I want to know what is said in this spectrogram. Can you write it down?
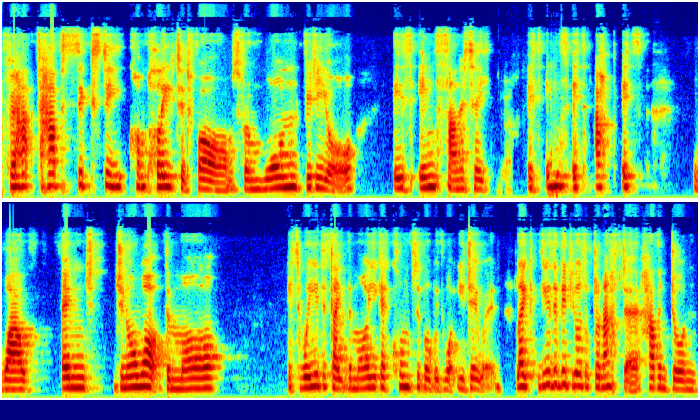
For ha- to have 60 completed forms from one video is insanity. Yeah. It's in, it's up, it's wow. And do you know what? The more it's weird. It's like the more you get comfortable with what you're doing. Like the other videos I've done after haven't done.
